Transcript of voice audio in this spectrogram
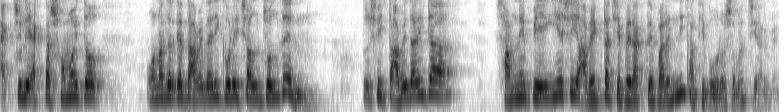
অ্যাকচুয়ালি একটা সময় তো ওনাদেরকে তাবেদারি করেই চল, চলতেন। তো সেই তাবেদারিটা সামনে পেয়ে গিয়ে সেই আবেগটা চেপে রাখতে পারেননি কাঁথি পৌরসভার চেয়ারম্যান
